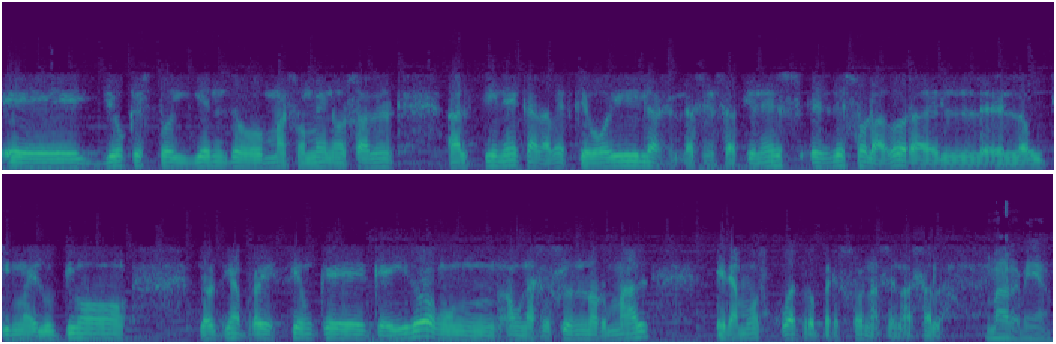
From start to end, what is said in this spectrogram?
eh, yo que estoy yendo más o menos al, al cine cada vez que voy la, la sensación es, es desoladora. El- la última el último la última proyección que, que he ido a, un- a una sesión normal éramos cuatro personas en la sala. Madre mía.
